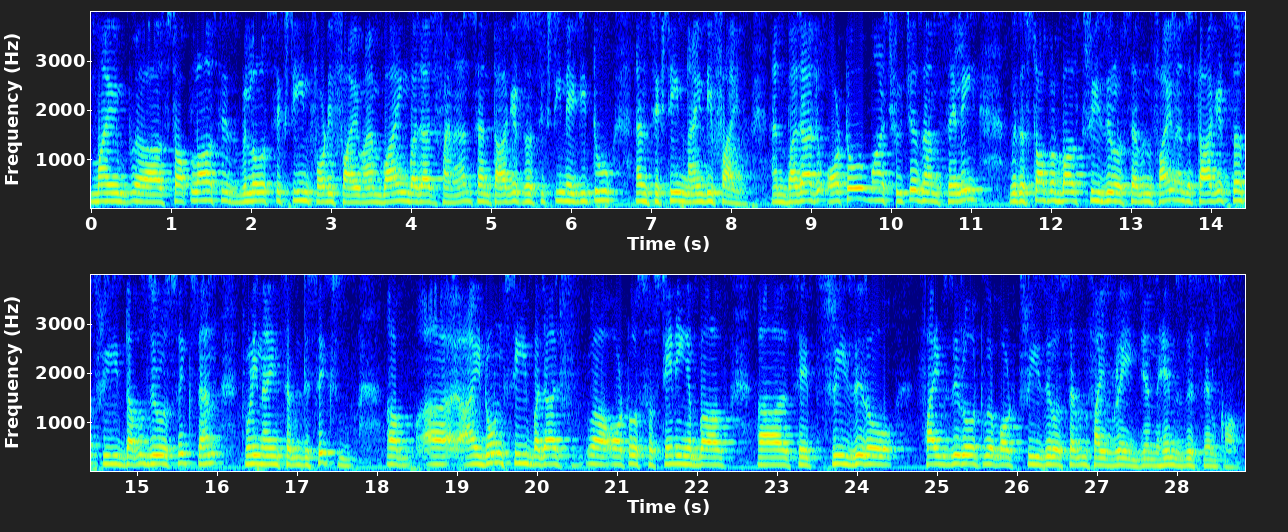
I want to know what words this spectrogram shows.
my uh, stop loss is below 1645. I am buying Bajaj Finance and targets are 1682 and 1695. And Bajaj Auto March futures I am selling with a stop above 3075 and the targets are 3006 and 2976. Uh, uh, I don't see Bajaj uh, Auto sustaining above uh, say 3050 to about 3075 range and hence this sell call.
